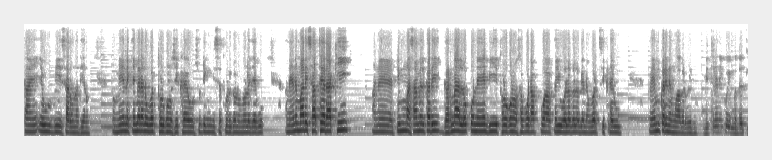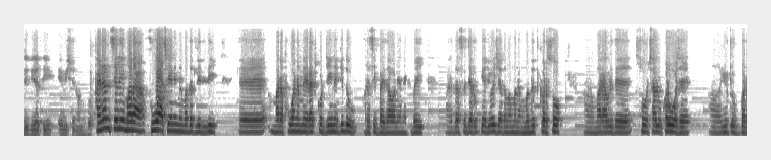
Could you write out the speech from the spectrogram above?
કાંઈ એવું બી સારું નથી એનું. તો મેં એને કેમેરાનું વર્ક થોડું ઘણું શીખડાયું શૂટિંગ વિશે થોડું ઘણું નોલેજ આવ્યું અને એને મારી સાથે રાખી અને ટીમમાં સામેલ કરી. ઘરના લોકોને બી થોડો ઘણો સપોર્ટ આપવા કયું અલગ અલગ એને વર્ક શીખડાયું તો એમ કરીને હું આગળ વધ્યું. મિત્રની કોઈ મદદ લીધી હતી એ વિશેનો અનુભવ? ફાઇનાન્શિયલી મારા ફુવા છે એની મેં મદદ લીધી હતી. કે મારા ફુવાને મેં રાજકોટ જઈને કીધું રસિકભાઈ ધાવાલિયાને કે ભાઈ મારે દસ હજાર રૂપિયા જોઈએ છે તમે મને મદદ કરશો. મારે આવી રીતે શો ચાલુ કરવો છે યુટ્યુબ પર.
